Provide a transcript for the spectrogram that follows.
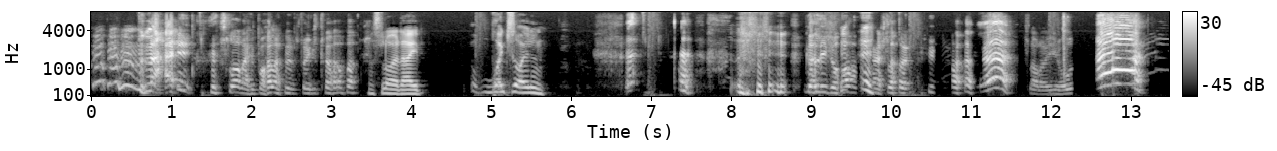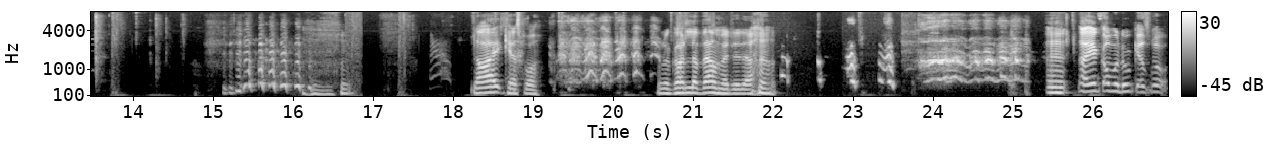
Nej! Jeg slår dig i bollerne, hvis du ikke stopper. Så slår jeg dig i rygsøjlen. Godt lige, du hopper, jeg slår dig i! Slår dig i hovedet. Ah! Nej, Kasper. Du kan godt lade være med det der. Øh, nej, jeg kommer nu, Kasper.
